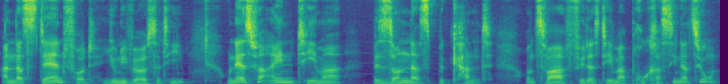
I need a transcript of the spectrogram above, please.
an der Stanford University und er ist für ein Thema besonders bekannt und zwar für das Thema Prokrastination.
